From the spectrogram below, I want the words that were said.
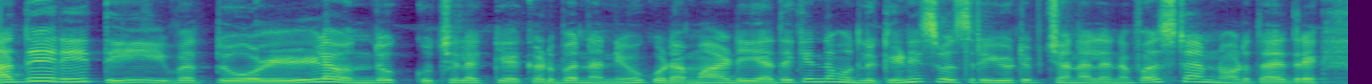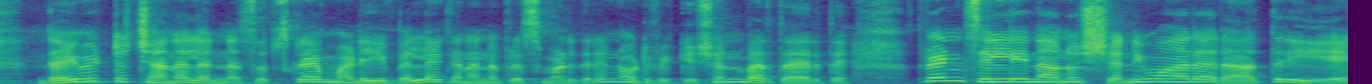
ಅದೇ ರೀತಿ ಇವತ್ತು ಒಳ್ಳೆ ಒಂದು ಕುಚಲಕ್ಕಿಯ ಕಡುಬನ್ನು ನೀವು ಕೂಡ ಮಾಡಿ, ಅದಕ್ಕಿಂತ ಮೊದಲು ಕಿಣಿಸುವ ಶ್ರೀ ಯೂಟ್ಯೂಬ್ ಚಾನಲನ್ನು ಫಸ್ಟ್ ಟೈಮ್ ನೋಡ್ತಾ ಇದ್ದರೆ ದಯವಿಟ್ಟು ಚಾನಲನ್ನು ಸಬ್ಸ್ಕ್ರೈಬ್ ಮಾಡಿ ಬೆಲ್ಲೈಕನನ್ನು ಪ್ರೆಸ್ ಮಾಡಿದರೆ ನೋಟಿಫಿಕೇಶನ್ ಬರ್ತಾ ಇರುತ್ತೆ. ಫ್ರೆಂಡ್ಸ್ ಇಲ್ಲಿ ನಾನು ಶನಿವಾರ ರಾತ್ರಿಯೇ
